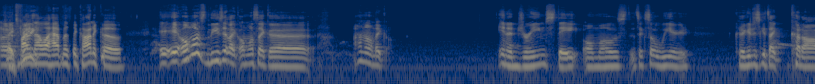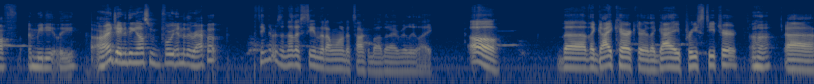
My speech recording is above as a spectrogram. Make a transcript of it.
Uh, like find really- out what happens to Kanako. It, it almost leaves it like almost like a, I don't know, like in a dream state almost. It's like so weird because it just gets like cut off immediately. All right, Jay. Anything else before we end the wrap up? I think there was another scene that I wanted to talk about that I really like. Oh, the the guy character, the guy priest teacher, Uh huh. uh,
